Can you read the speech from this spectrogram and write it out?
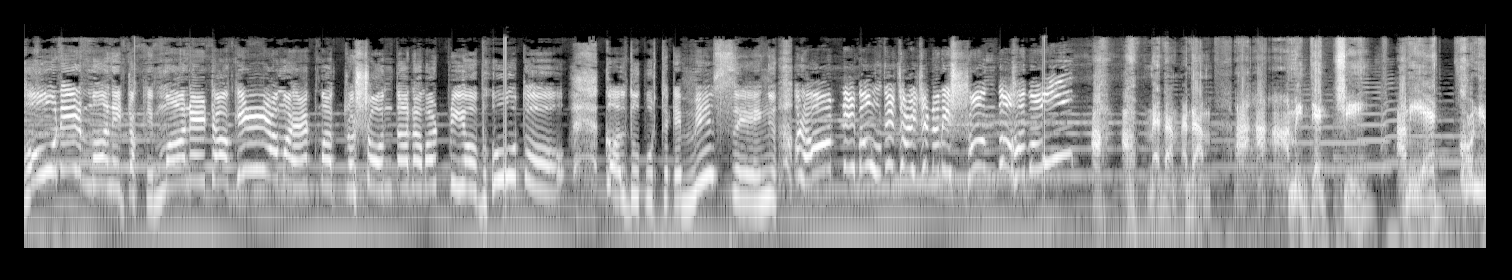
হনের মানেটা কি? মানেটা কি? আমার একমাত্র সন্তান আমার প্রিয় ভূত। কাল দুপুর থেকে মিসিং। আর আপনি বলতে চাইছেন আমি সন্দেহ হব? ম্যাডাম ম্যাডাম আমি দেখছি। আমি এক্ষুনি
